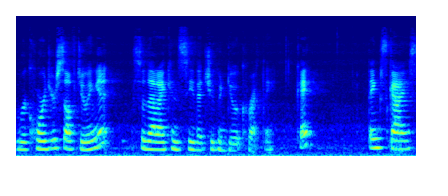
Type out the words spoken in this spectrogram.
record yourself doing it so that I can see that you can do it correctly. Okay, thanks guys.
